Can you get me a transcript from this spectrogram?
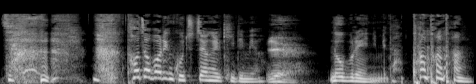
자, 터져버린 고추장을 기리며 예. 노브레인입니다. 팡팡팡.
